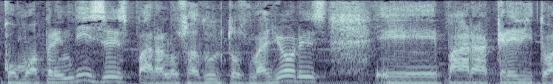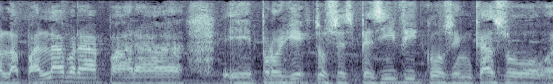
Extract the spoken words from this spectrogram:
como aprendices, para los adultos mayores, eh, para crédito a la palabra, para proyectos específicos en caso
